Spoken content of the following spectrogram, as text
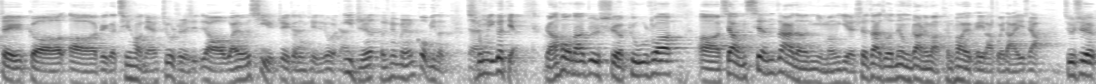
这个呃，这个青少年就是要玩游戏，这个东西就是一直腾讯被人诟病的其中一个点。然后呢，就是譬如说，呃，像现在的你们也是在做内容战略嘛，腾超也可以来回答一下，就是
